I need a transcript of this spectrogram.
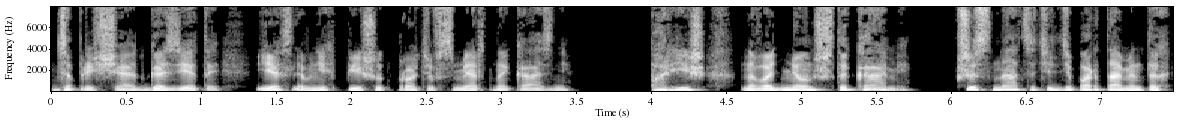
Запрещают газеты, если в них пишут против смертной казни. Париж наводнен штыками. В 16 департаментах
